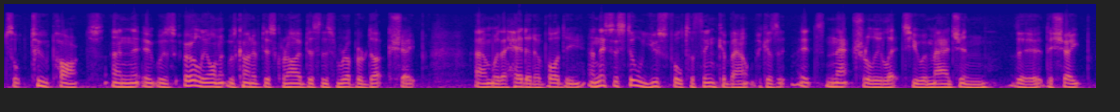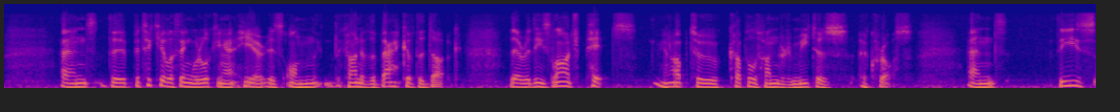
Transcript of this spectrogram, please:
sort of two parts, and it was early on. It was kind of described as this rubber duck shape, um, with a head and a body. And this is still useful to think about because it, it naturally lets you imagine the the shape. And the particular thing we're looking at here is on the kind of the back of the duck. There are these large pits, you know, up to a couple of hundred meters across, and these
